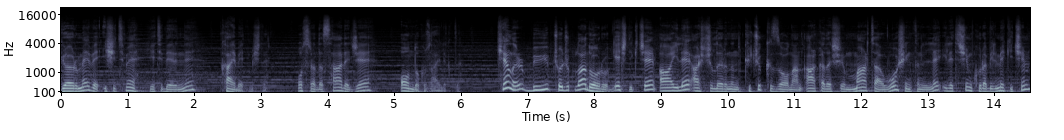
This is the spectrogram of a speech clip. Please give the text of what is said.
görme ve işitme yetilerini kaybetmişti. O sırada sadece 19 aylıktı. Keller büyüyüp çocukluğa doğru geçtikçe aile aşçılarının küçük kızı olan arkadaşı Martha Washington ile iletişim kurabilmek için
